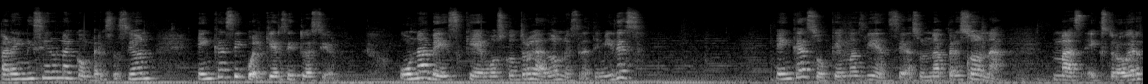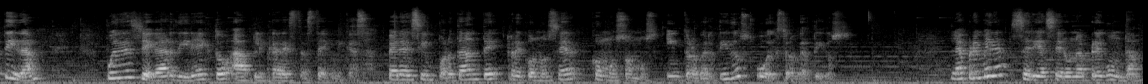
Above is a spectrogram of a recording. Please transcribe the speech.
para iniciar una conversación en casi cualquier situación, una vez que hemos controlado nuestra timidez. En caso que más bien seas una persona más extrovertida, puedes llegar directo a aplicar estas técnicas, pero es importante reconocer cómo somos, introvertidos o extrovertidos. La primera sería hacer una pregunta,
